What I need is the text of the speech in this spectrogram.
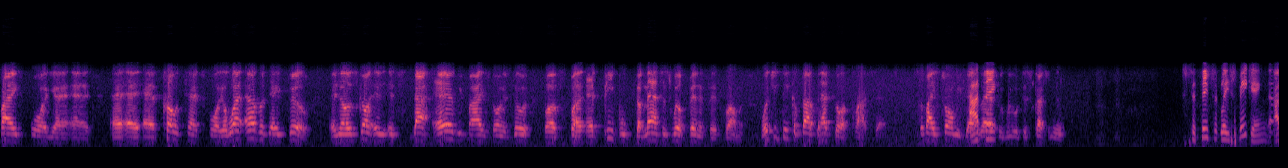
fight for you and and, and, and protest for you, whatever they do. You know, it's going. It's not everybody's going to do it, but but and people, the masses will benefit from it. What do you think about that thought process? Somebody told me that I last think, week. We were discussing it. Statistically speaking, I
